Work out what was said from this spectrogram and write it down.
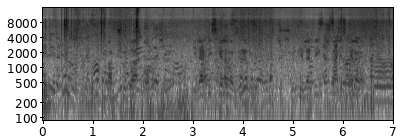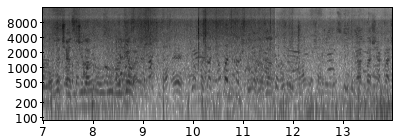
gidiyor biliyor musun? Bak şurada or- ileride iskele var görüyor musun? Bak şu ileride iki tane iskele var. Orada çatıcıların olduğu bölge var. Yaklaş yaklaş.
